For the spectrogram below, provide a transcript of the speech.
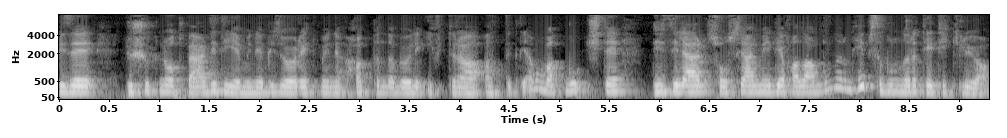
bize düşük not verdi diye mi ne biz öğretmeni hakkında böyle iftira attık diye. Ama bak bu işte diziler, sosyal medya falan bunların hepsi bunları tetikliyor.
